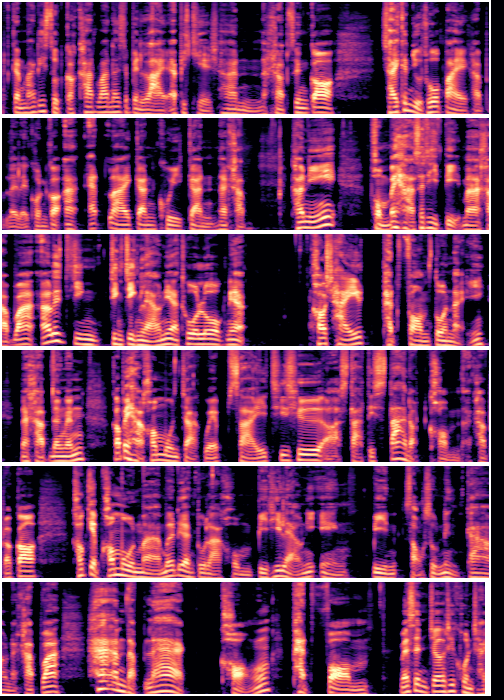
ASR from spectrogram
ทกันมากที่สุดก็คาดว่าน่าจะเป็น Line แอปพลิเคชันนะครับซึ่งก็ ใช้กันอยู่ทั่วไปครับ หลาย ๆ คนก็อะ add Line กันคุยกันนะครับ คราวนี้ผมไปหาสถิติมาครับว่าเอาจริงจริง ๆ แล้วเนี่ยทั่วโลกเนี่ยเขาใช้แพลตฟอร์มตัวไหนนะครับ ดังนั้นก็ไปหาข้อมูลจากเว็บไซต์ที่ชื่อ statista.com นะครับ แล้วก็เขาเก็บข้อมูลมาเมื่อเดือนตุลาคมปีที่แล้วนี่เองปี 2019 นะครับ ว่า 5 อันดับแรกของแพลตฟอร์ม Messenger ที่คนใช้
